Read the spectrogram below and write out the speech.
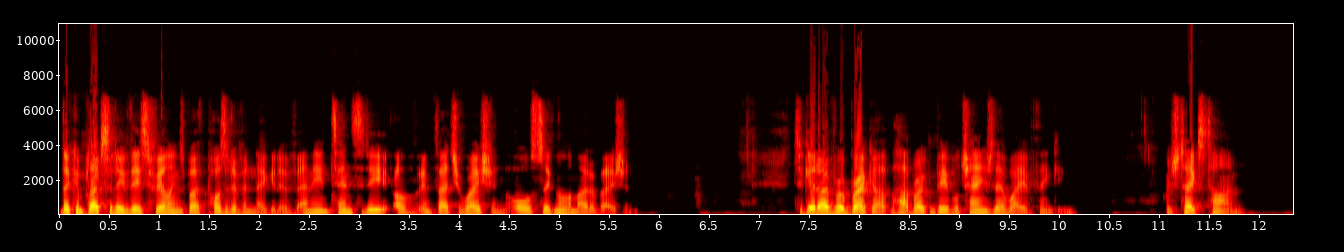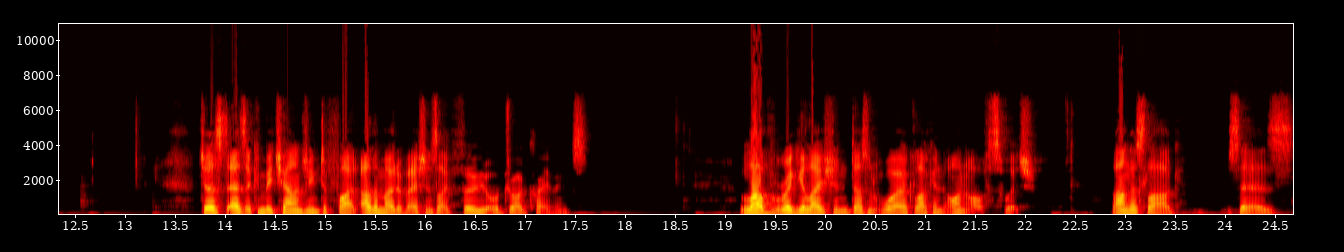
the complexity of these feelings, both positive and negative, and the intensity of infatuation all signal a motivation. To get over a breakup, heartbroken people change their way of thinking, which takes time. Just as it can be challenging to fight other motivations like food or drug cravings. Love regulation doesn't work like an on off switch. Langeslag says,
